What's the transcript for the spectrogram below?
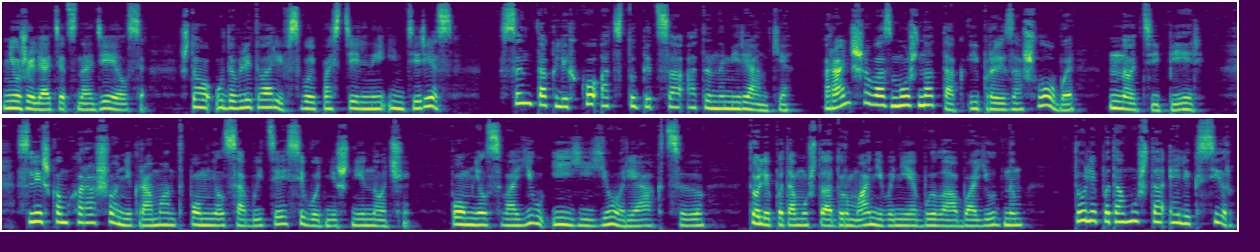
Неужели отец надеялся, что, удовлетворив свой постельный интерес, сын так легко отступится от иномерянки? Раньше, возможно, так и произошло бы, но теперь... Слишком хорошо некромант помнил события сегодняшней ночи помнил свою и ее реакцию, то ли потому, что одурманивание было обоюдным, то ли потому, что эликсир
